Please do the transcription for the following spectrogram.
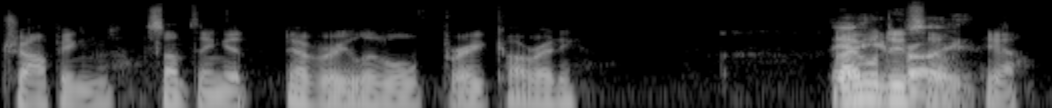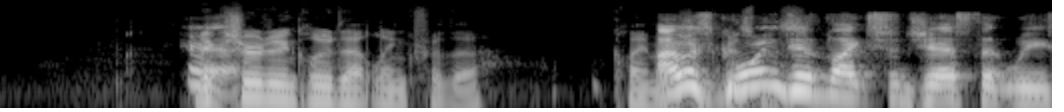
dropping something at every little break already. But I will do probably- so. Yeah. Yeah. Make sure to include that link for the claim. I was going to like suggest that we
